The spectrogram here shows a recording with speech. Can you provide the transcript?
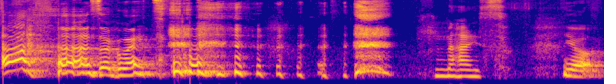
so gut. Nice. Ja.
